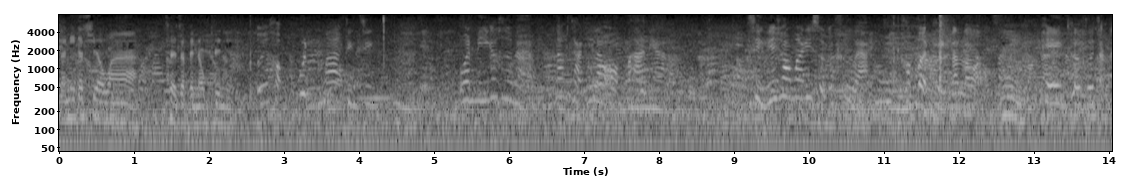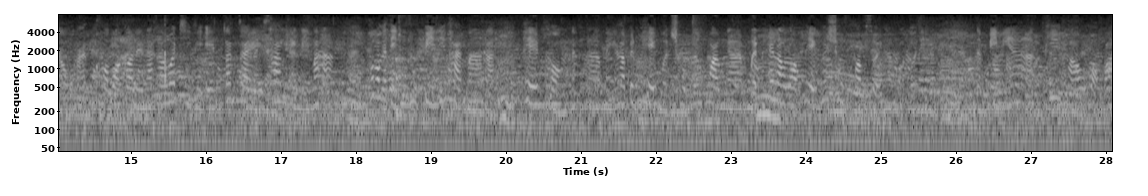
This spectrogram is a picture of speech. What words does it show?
และนี่ก็เชื่อว่าเธอจะเป็นนกฟินิกส์เอ้ยขอบคุณมากจริงอืมๆวันนี้ก็คือแบบนอกจากที่เราออกมาเนี่ย สิ่งที่ชอบมากที่สุดก็คือแบบเขาเปิดเพลงตลอด อืมเพลงเธอคือจากเก่ามาขอบอกก่อนเลยนะคะว่า TPN ตั้งใจสร้างเพลงนี้มาก เพราะปกติทุกๆปีที่ผ่านมาค่ะ เพลงของนางงามเนี่ยค่ะเป็นเพลงเหมือนชมเรื่องความงาม เหมือนให้เราร้องเพลงเพื่อชมความสวยงามของตัวเอง แต่ปีเนี้ยพี่เขาบอกว่า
